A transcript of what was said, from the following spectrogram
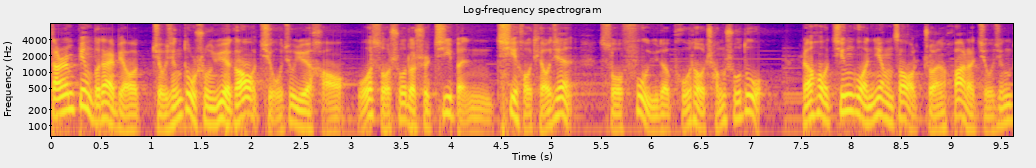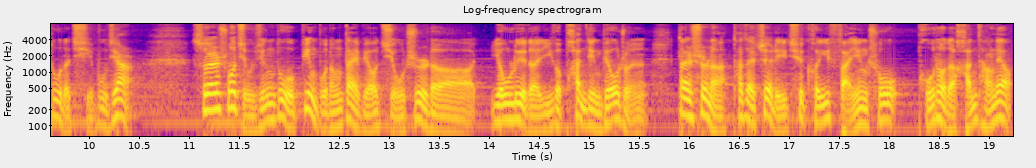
当然，并不代表酒精度数越高酒就越好。我所说的是基本气候条件所赋予的葡萄成熟度，然后经过酿造转化的酒精度的起步价。虽然说酒精度并不能代表酒质的优劣的一个判定标准，但是呢，它在这里却可以反映出葡萄的含糖量。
